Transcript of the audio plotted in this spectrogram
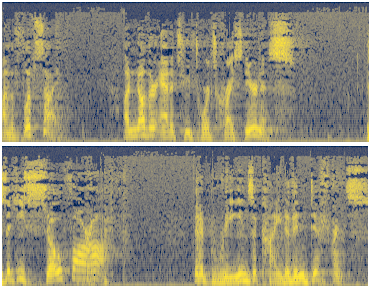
On the flip side, another attitude towards Christ's nearness is that he's so far off that it breeds a kind of indifference.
